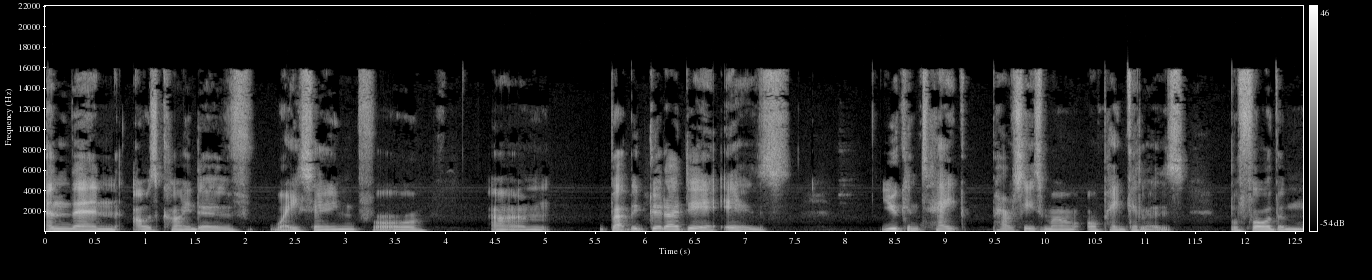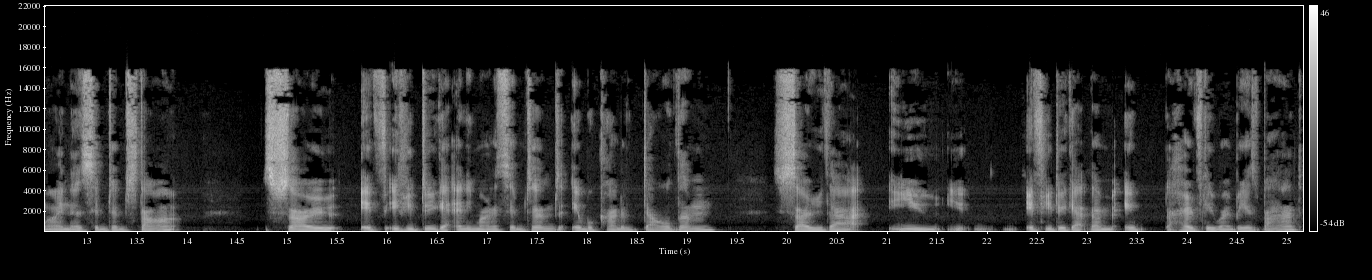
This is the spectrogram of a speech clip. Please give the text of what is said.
And then I was kind of waiting for, um, but the good idea is you can take paracetamol or painkillers before the minor symptoms start. So if if you do get any minor symptoms, it will kind of dull them so that you, you if you do get them, it hopefully won't be as bad.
